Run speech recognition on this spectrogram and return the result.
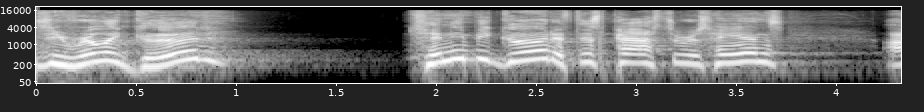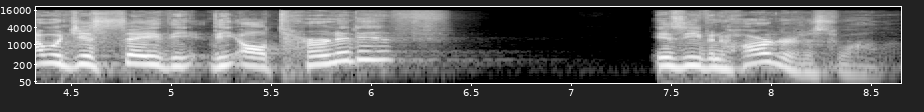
Is he really good? Can he be good if this passed through his hands? I would just say the, the alternative is even harder to swallow.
